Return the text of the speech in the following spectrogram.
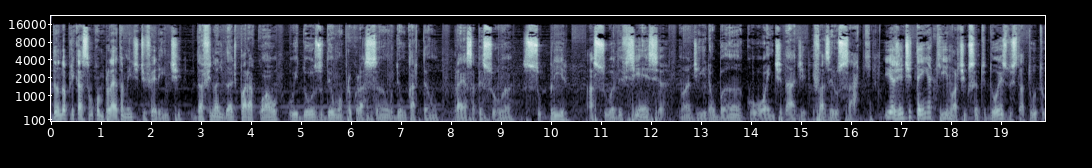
dando aplicação completamente diferente da finalidade para a qual o idoso deu uma procuração ou deu um cartão para essa pessoa suprir a sua deficiência não é, de ir ao banco ou à entidade e fazer o saque. E a gente tem aqui no artigo 102 do Estatuto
